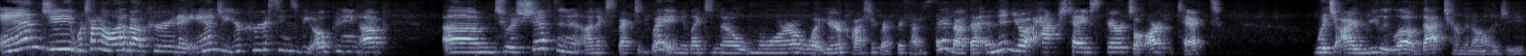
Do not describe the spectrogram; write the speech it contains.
Angie, we're talking a lot about career day. Angie, your career seems to be opening up um, to a shift in an unexpected way, and you'd like to know more what your Akashic Records have to say about that. And then your hashtag spiritual architect, which I really love that terminology.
